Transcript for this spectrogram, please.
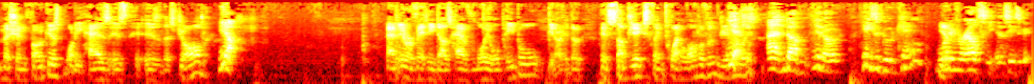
mission focused. What he has is is this job. Yeah. And Irovetti does have loyal people. You know, the, his subjects think quite a lot of him generally. Yes. And, um, you know, he's a good king. Whatever else he is, he's a good...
